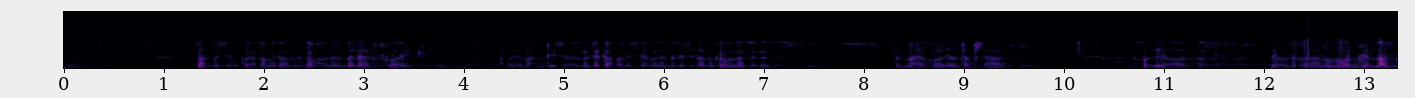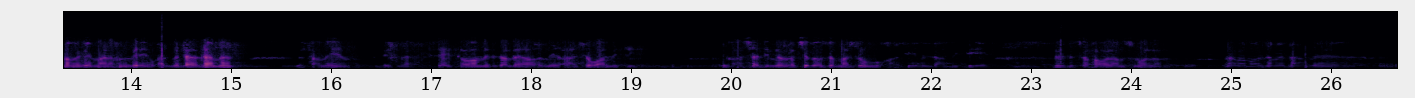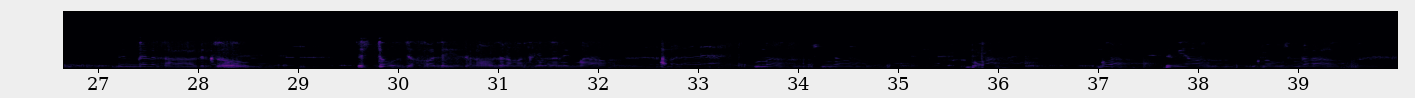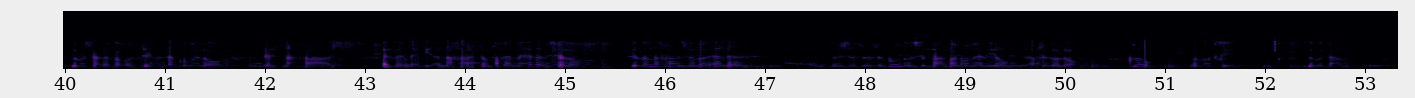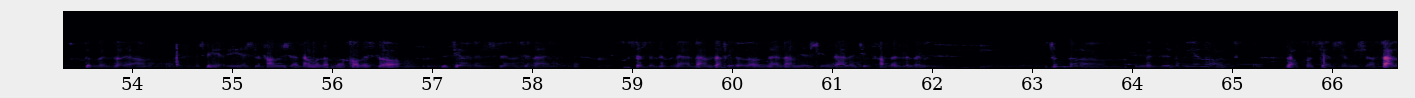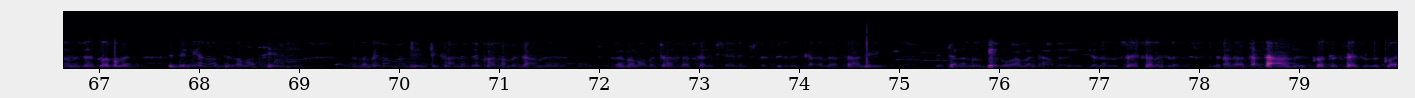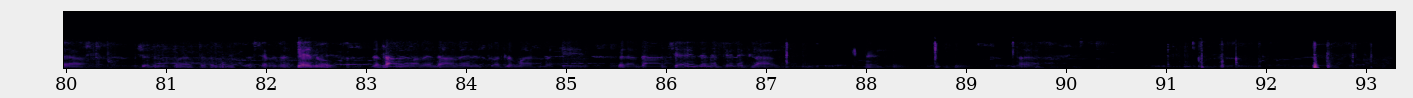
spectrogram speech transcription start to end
רק בשם כוח המדמה. לא אומר זה בדרך שחויק, אבל הבנתי שזה כוונה שלם, אבל אני זוכר שזה לא כוונה של זה. אז מה יכול להיות הפשט? יכול להיות, זה עוזר לנו מאוד, כי אנחנו לא מבין מה אנחנו מבינים, רק בדרך אמת. לפעמים, כשהייתי אור מתגבר, נראה שהוא אמיתי. נראה שהדמיונות שלו זה משהו מוחשי וזה וזה סוף העולם שמאלה. הרב אמר זה מדם, זה נדמה לך, זה כלום. זה שטות, זה חולי, זה לא, זה לא מתחיל, זה לא נגמר. אבל מה? שום דבר. בועה, בועה, דמיון, כלום, שום דבר. זה מה שהרב רוצה. אם אתה קורא לו נחש, אבן נגד, נחש, אתה מפחד מארז שלו. זה לא נחש ולא ארז. זה, זה, זה, זה גונוס שבלון עליון, אפילו לא. כלום, לא מתחיל. זה בדם. כתוב בזויה, לפעמים שאדם הולך ברחוב, יש לו ניסיונת, שני השיניים. הוא חושב שזה בני אדם, זה אפילו לא בני אדם, יש ש"ד שהתחפש לבן. שום דבר. זה דמיינות. לא חושב שמישהו עשה לנו, זה כל מיני, זה דמיינות, זה לא מתחיל. אז רבי אמר, תקרא לזה כוח המדם. הרב אמר חס חלק שני, שזה צריך להתקרב והצעדי, ייתן לנו בירו המדם, ייתן לנו שכל, לברר את הדעת, לזכות לשכל וכויה, השם יזכנו, לברר המדם, לזכות למוח נקי, ולדעת שאין זה נפיל לכלל.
